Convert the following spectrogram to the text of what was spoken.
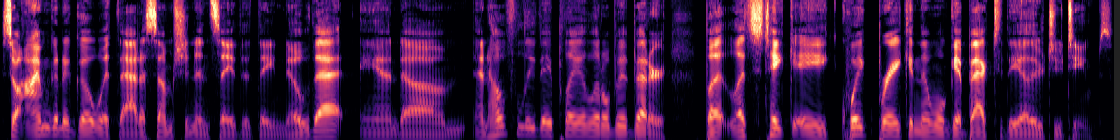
So I'm going to go with that assumption and say that they know that, and um, and hopefully they play a little bit better. But let's take a quick break, and then we'll get back to the other two teams.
